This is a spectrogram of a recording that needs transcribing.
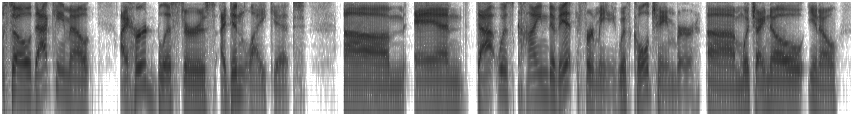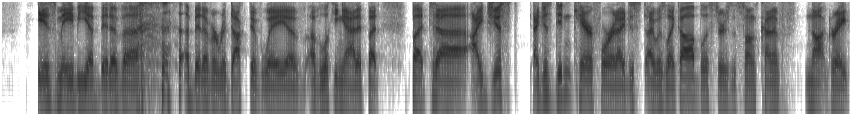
so that came out. I heard Blisters. I didn't like it. Um, and that was kind of it for me with Coal Chamber, um, which I know, you know, is maybe a bit of a a bit of a reductive way of of looking at it but but uh, I just I just didn't care for it. I just I was like, oh, blisters. This song's kind of not great.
